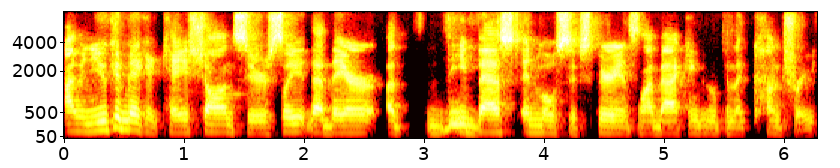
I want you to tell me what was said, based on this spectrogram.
I mean, you can make a case, Sean, seriously, that they're a, the best and most experienced linebacking group in the country,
